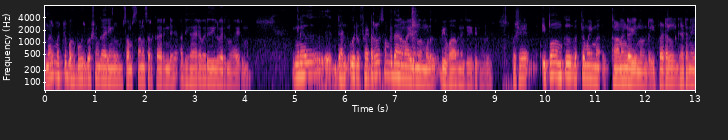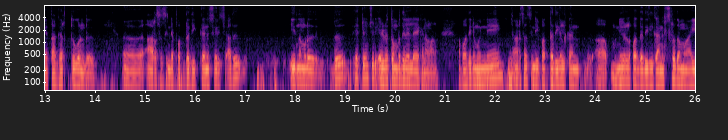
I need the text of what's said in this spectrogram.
എന്നാൽ മറ്റു ബഹുഭൂരിപക്ഷം കാര്യങ്ങളും സംസ്ഥാന സർക്കാരിന്റെ അധികാരപരിധിയിൽ വരുന്നതായിരുന്നു. ഇങ്ങനെ ഒരു ഫെഡറൽ സംവിധാനമായിരുന്നു നമ്മൾ വിഭാവനം ചെയ്തിരുന്നത്. പക്ഷേ ഇപ്പോൾ നമുക്ക് വ്യക്തമായി കാണാൻ കഴിയുന്നുണ്ട് ഈ ഫെഡറൽ ഘടനയെ തകർത്തുകൊണ്ട് ആർ എസ് എസിന്റെ പദ്ധതിക്കനുസരിച്ച് അത് ഈ നമ്മൾ ഇത് ഏറ്റവും ചുരുക്കി എഴുപത്തൊമ്പതിലെ ലേഖനമാണ്. അപ്പോൾ അതിന് മുന്നേ ആർ എസ് എസിന്റെ ഈ പദ്ധതികൾക്ക് മുന്നേയുള്ള പദ്ധതികൾക്ക് അനുസൃതമായി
